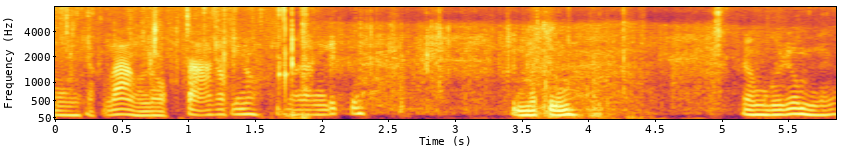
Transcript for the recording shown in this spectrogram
มองจากล่างหลอกตาครับพี่น้องคิดว่ารังเล็กขึ้นขึ้นมาถึงรังเบอร์เริ่มแล้ว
